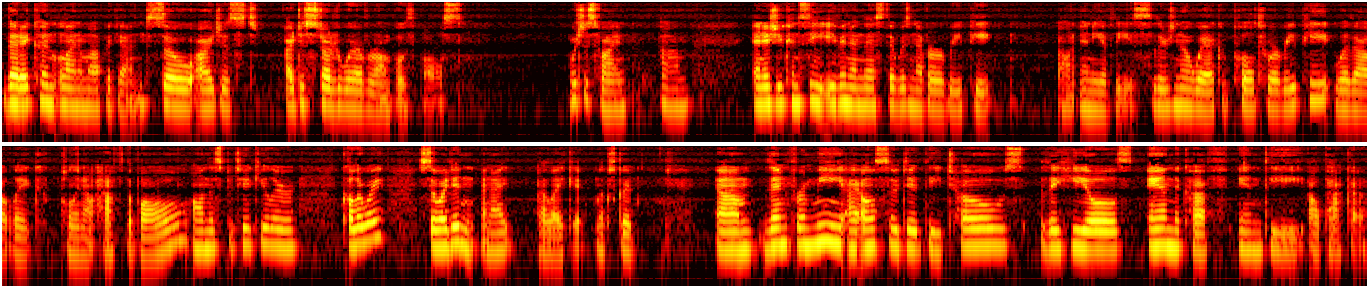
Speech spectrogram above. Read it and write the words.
that I couldn't line them up again. So I just I just started wherever on both balls, which is fine. Um, and as you can see, even in this, there was never a repeat on any of these. So there's no way I could pull to a repeat without like pulling out half the ball on this particular colorway. So I didn't, and I, I like it. Looks good. Um, then for me, I also did the toes, the heels, and the cuff in the alpaca.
